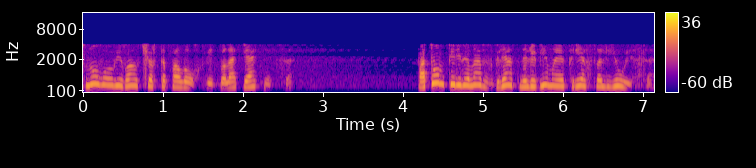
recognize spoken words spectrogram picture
снова увивал чертополох, ведь была пятница. Потом перевела взгляд на любимое кресло Льюиса,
